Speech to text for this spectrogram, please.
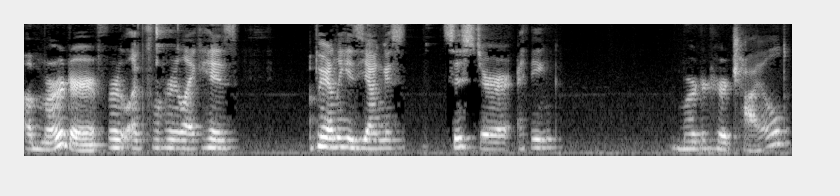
a murder for like for her like his apparently his youngest sister I think murdered her child.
